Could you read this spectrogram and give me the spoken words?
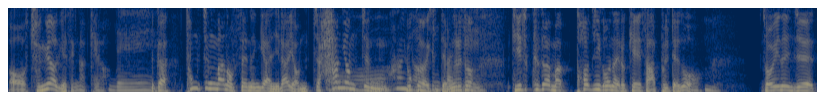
어, 중요하게 생각해요. 네. 그러니까 통증만 없애는 게 아니라 염증, 항염증 어, 효과가 있기 때문에 그래서 디스크가 막 터지거나 이렇게 해서 아플 때도 음. 저희는 이제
